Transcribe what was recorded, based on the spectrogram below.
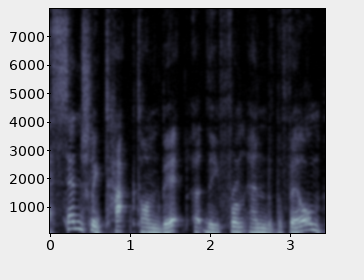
essentially tacked on bit at the front end of the film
